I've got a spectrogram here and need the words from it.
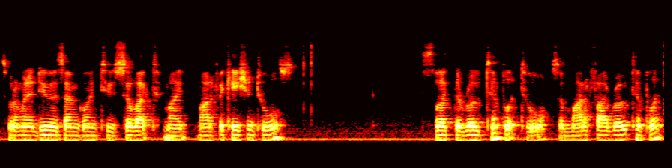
So what I'm going to do is I'm going to select my modification tools, select the road template tool, so modify road template,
